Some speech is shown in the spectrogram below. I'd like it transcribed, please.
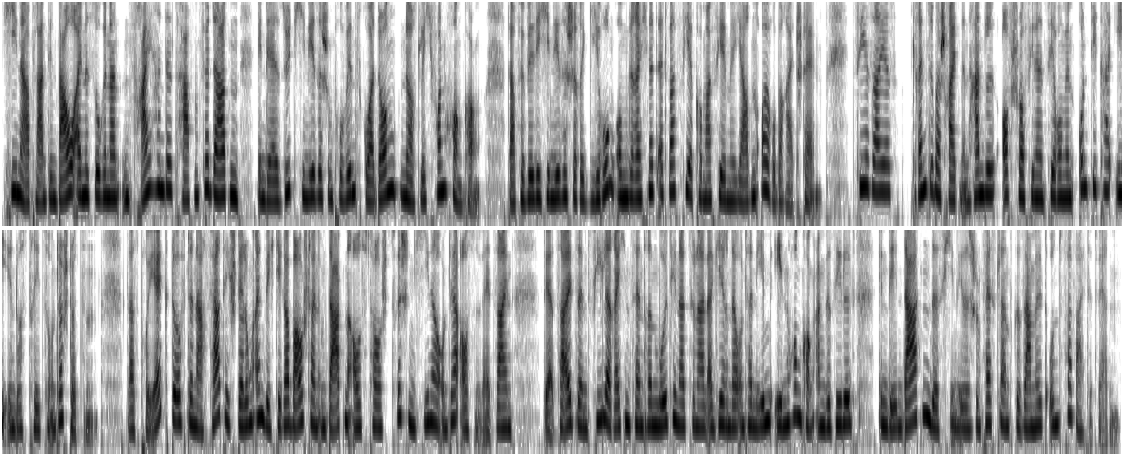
China plant den Bau eines sogenannten Freihandelshafen für Daten in der südchinesischen Provinz Guangdong nördlich von Hongkong. Dafür will die chinesische Regierung umgerechnet etwa 4,4 Milliarden Euro bereitstellen. Ziel sei es, grenzüberschreitenden Handel, Offshore-Finanzierungen und die KI-Industrie zu unterstützen. Das Projekt dürfte nach Fertigstellung ein wichtiger Baustein im Datenaustausch zwischen China und der Außenwelt sein. Derzeit sind viele Rechenzentren multinational agierender Unternehmen in Hongkong angesiedelt, in denen Daten des chinesischen Festlands gesammelt und verwaltet werden.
